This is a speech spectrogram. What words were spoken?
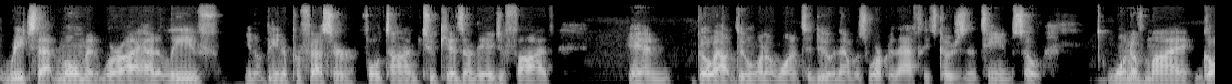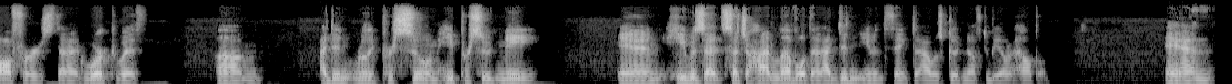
reached that moment where I had to leave, you know, being a professor full time, two kids under the age of five, and go out doing what I wanted to do, and that was work with athletes, coaches, and teams. So one of my golfers that I'd worked with, um, I didn't really pursue him. He pursued me. And he was at such a high level that I didn't even think that I was good enough to be able to help him. And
